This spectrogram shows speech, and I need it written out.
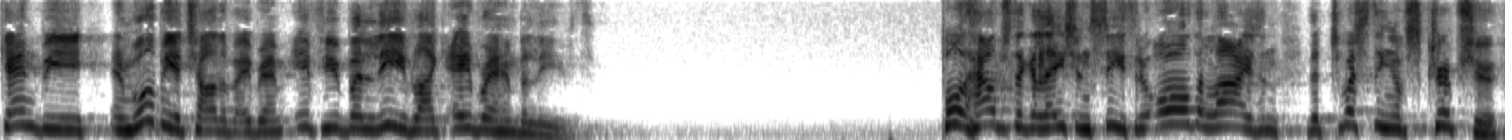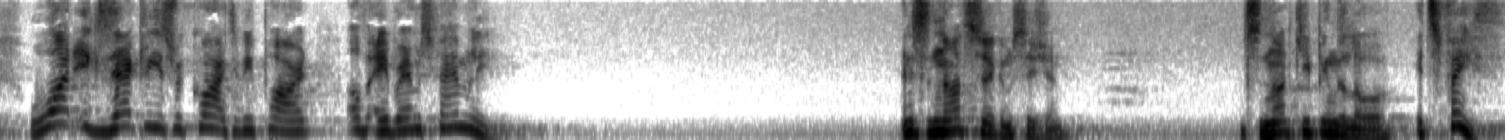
can be and will be a child of Abraham if you believe like Abraham believed. Paul helps the Galatians see through all the lies and the twisting of Scripture what exactly is required to be part of Abraham's family. And it's not circumcision, it's not keeping the law, it's faith.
